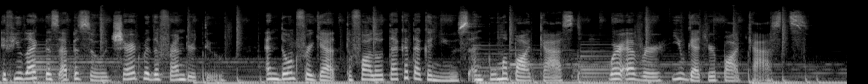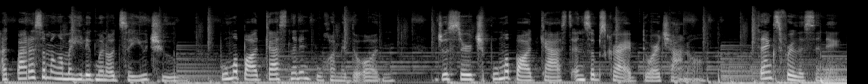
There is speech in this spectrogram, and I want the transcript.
If you like this episode, share it with a friend or two. And don't forget to follow Teka Teka News and Puma Podcast wherever you get your podcasts. At para sa mga mahilig manood sa YouTube, Puma Podcast na rin po kami doon. Just search Puma Podcast and subscribe to our channel. Thanks for listening.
